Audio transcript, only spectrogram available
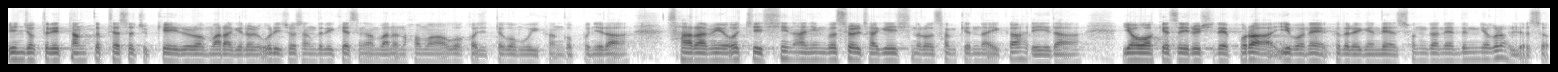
민족들이 땅 끝에서 죽게 이르러 말하기를 우리 조상들이 계승한 바는 허망하고 거짓되고 무익한 것뿐이라 사람이 어찌 신 아닌 것을 자기의 신으로 삼겠나이까 하리이다 여호와께서 이르시되 보라 이번에 그들에게 내 손과 내 능력을 알려서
